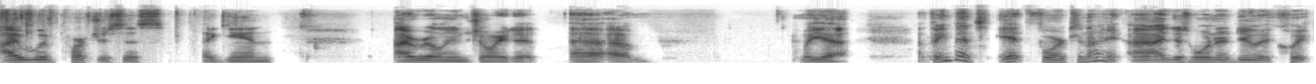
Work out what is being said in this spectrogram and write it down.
I would purchase this again. I really enjoyed it. Um, but yeah, I think that's it for tonight. I just wanted to do a quick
